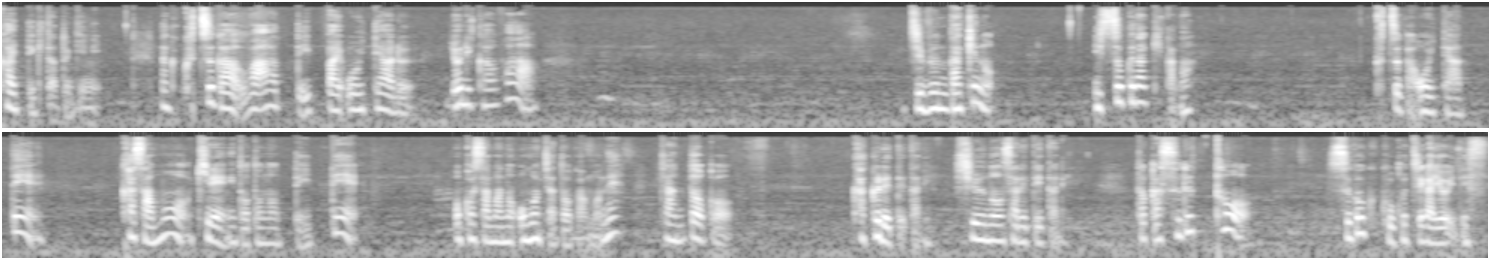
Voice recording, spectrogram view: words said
帰ってきた時に。なんか靴がわーっていっぱい置いてあるよりかは自分だけの一足だけかな。靴が置いてあって傘も綺麗に整っていてお子様のおもちゃとかもねちゃんとこう隠れてたり収納されていたりとかするとすごく心地が良いです。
